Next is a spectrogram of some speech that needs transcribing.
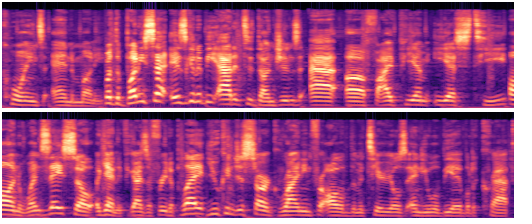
coins, and money. But the bunny set is going to be added to dungeons at uh, 5 p.m. EST on Wednesday. So again, if you guys are free to play, you can just start grinding for all of the materials and you will be able to craft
